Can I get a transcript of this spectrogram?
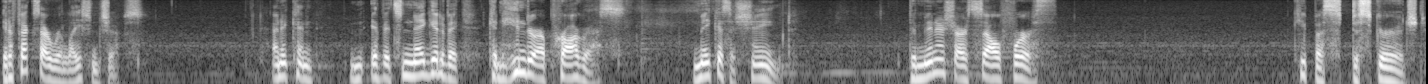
it affects our relationships. And it can, if it's negative, it can hinder our progress, make us ashamed, diminish our self worth, keep us discouraged.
